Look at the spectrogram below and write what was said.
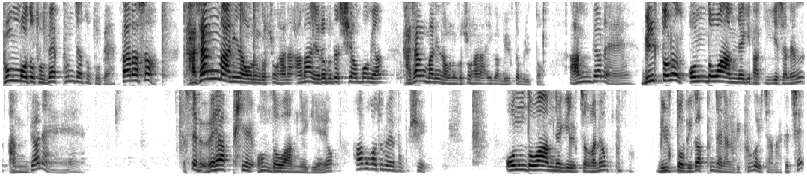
분모도 두 배, 분자도 두 배. 따라서 가장 많이 나오는 것 중 하나. 아마 여러분들 시험 보면 가장 많이 나오는 것 중 하나. 이거 밀도, 밀도. 안 변해. 밀도는 온도와 압력이 바뀌기 전에는 안 변해. 쌤, 왜 하필 온도와 압력이에요? 아보가드로의 법칙. 온도와 압력이 일정하면 부- 밀도비가 분자량비 그거 있잖아. 그치?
